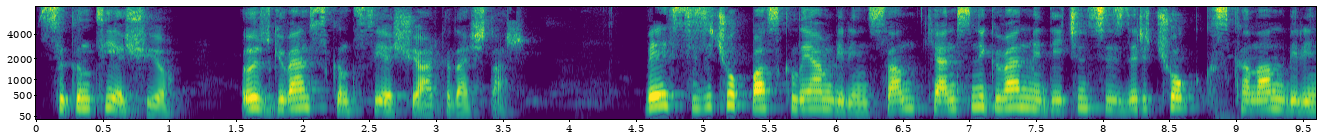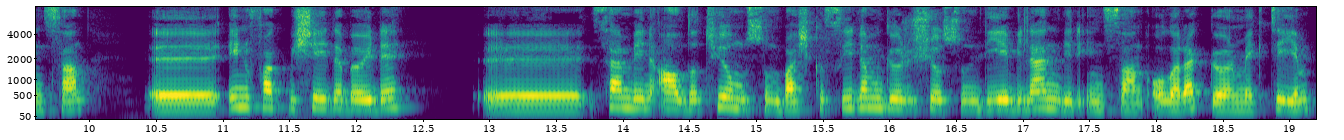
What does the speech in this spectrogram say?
Sıkıntı yaşıyor. Özgüven sıkıntısı yaşıyor arkadaşlar. Ve sizi çok baskılayan bir insan, kendisine güvenmediği için sizleri çok kıskanan bir insan. Ee, en ufak bir şeyde böyle e, sen beni aldatıyor musun, başkasıyla mı görüşüyorsun diyebilen bir insan olarak görmekteyim.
